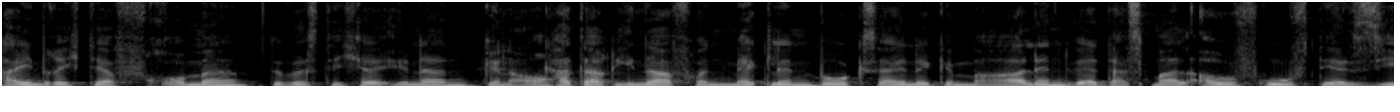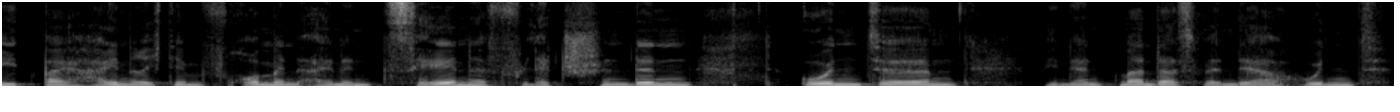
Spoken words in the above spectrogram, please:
Heinrich der Fromme, du wirst dich erinnern. Genau. Katharina von Mecklenburg, seine Gemahlin. Wer das mal aufruft, der sieht bei Heinrich dem Frommen einen zähnefletschenden und äh, wie nennt man das, wenn der Hund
